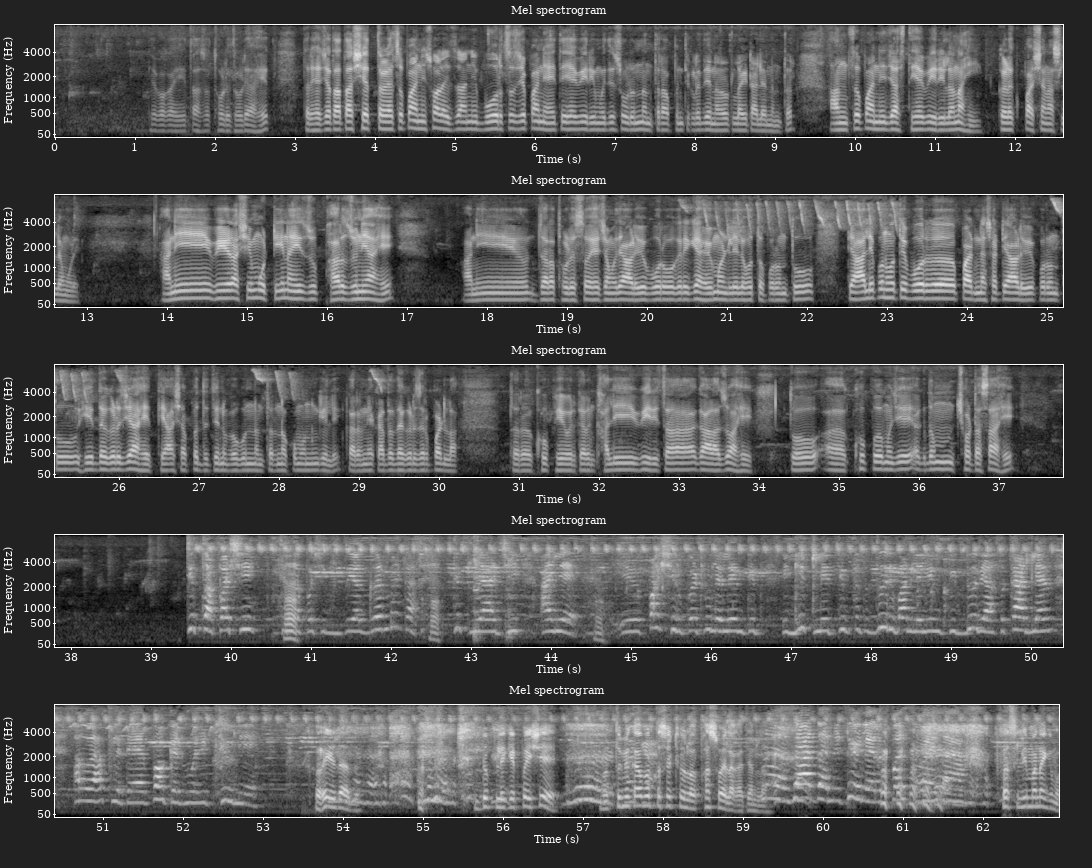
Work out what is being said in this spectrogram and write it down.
हे बघा हे असं थोडे थोडे आहेत. तर ह्याच्यात आता शेततळ्याचं पाणी सोडायचं आणि बोरचं जे पाणी आहे ते ह्या विहिरीमध्ये सोडून नंतर आपण तिकडे देणार आहोत लाइट आल्यानंतर. आंगचं पाणी जास्त ह्या विहिरीला नाही कडक पाषाण असल्यामुळे. आणि विहीर अशी मोठी नाही जु फार जुनी आहे. आणि जरा थोडंसं ह्याच्यामध्ये आडवे बोर वगैरे घ्यावे म्हणलेलं होतं परंतु ते आले पण होते बोर पाडण्यासाठी आडवे परंतु हे दगड जे आहेत ते अशा पद्धतीनं बघून नंतर नको म्हणून गेले. कारण एखादा दगड जर पडला तर खूप हे होईल कारण खाली विहिरीचा गाळा जो आहे तो खूप म्हणजे एकदम छोटासा आहे. चिचापाशी. चिचापाशी एक घर नाही. का? तिथली आजी आले ए, पाचशे रुपये ठेवलेले ती घेतले तिथं दुरी बांधलेली ती दुरी असं काढली आणि अहो, आपल्या त्या पॉकेटमध्ये ठेवली डुप्लिकेट पैसे? मग तुम्ही का बरं तसं ठेवलं? फसवायला का त्यांना? फसली म्हणा की मग.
